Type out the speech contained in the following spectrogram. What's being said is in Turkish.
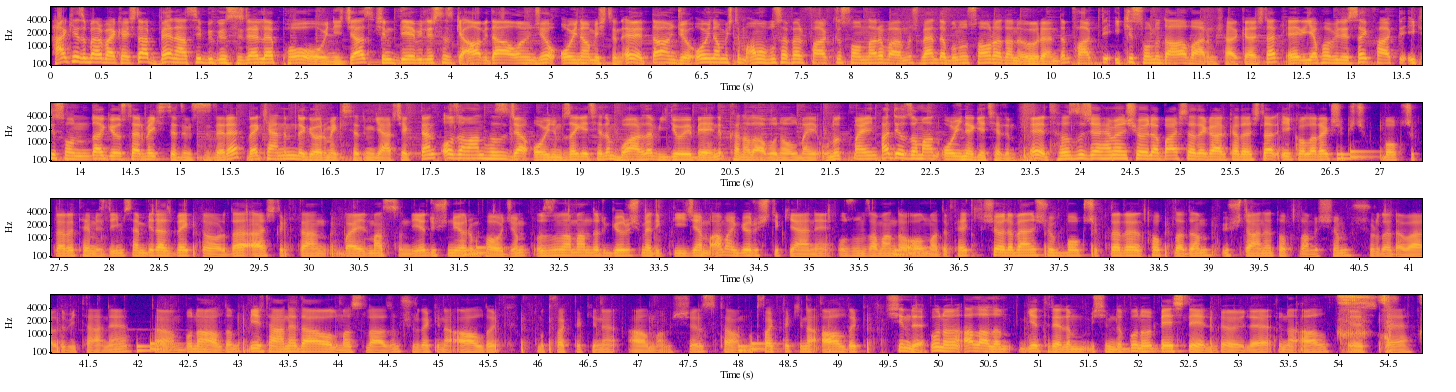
Herkese merhaba arkadaşlar. Ben Asi. Bugün sizlerle Po oynayacağız. Şimdi diyebilirsiniz ki abi daha önce oynamıştın. Evet daha önce oynamıştım ama bu sefer farklı sonları varmış. Ben de bunu sonradan öğrendim. Farklı iki sonu daha varmış arkadaşlar. Eğer yapabilirsek farklı iki sonunu da göstermek istedim sizlere. Ve kendim de görmek istedim gerçekten. O zaman hızlıca oyunumuza geçelim. Bu arada videoyu beğenip kanala abone olmayı unutmayın. Hadi o zaman oyuna geçelim. Evet hızlıca hemen şöyle başladık arkadaşlar. İlk olarak şu küçük boşlukları temizleyeyim. Sen biraz bekle orada. Açlıktan bayılmazsın diye düşünüyorum Po'cum. Uzun zamandır görüşmedik diyeceğim ama görüştük yani. Uzun zaman da olmadı pek. Şöyle ben şu boşlukları topladım. 3 tane toplamışım. Şurada da vardı bir tane. Tamam bunu aldım. Bir tane daha olması lazım. Şuradakini aldık. Mutfaktakini almamışız. Tamam mutfaktakini aldık. Şimdi bunu alalım getirelim. Şimdi bunu besleyelim. Şöyle şunu al besle.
